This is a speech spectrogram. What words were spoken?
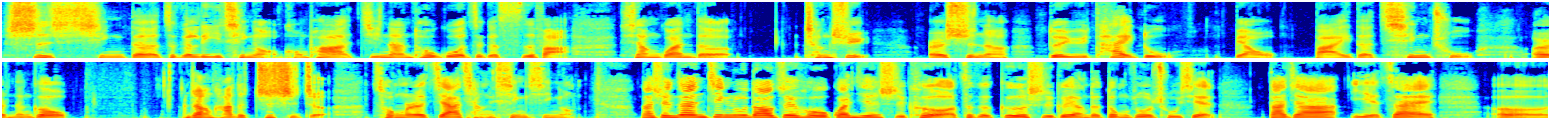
事情的这个厘清哦，恐怕极难透过这个司法相关的程序，而是呢，对于态度表白的清楚而能够。让他的支持者从而加强信心哦。那选战进入到最后关键时刻，这个各式各样的动作出现，大家也在呃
